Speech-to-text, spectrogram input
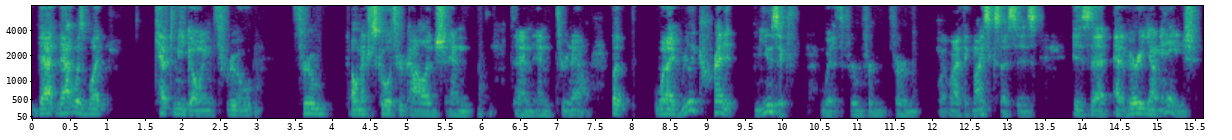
that that was what kept me going through through elementary school, through college, and and and through now. But what I really credit music with for for for what I think my success is is that at a very young age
